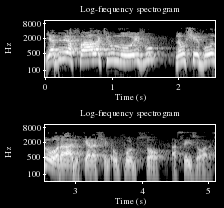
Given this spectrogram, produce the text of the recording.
E a Bíblia fala que o noivo não chegou no horário, que era o pôr do sol, às seis horas.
